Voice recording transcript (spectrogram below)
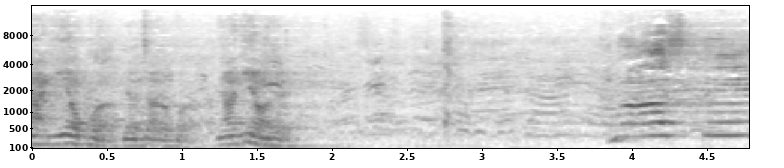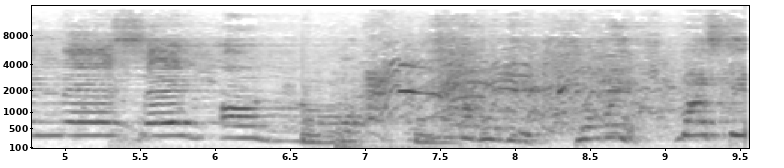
nyanyi apa? Biar bol, nyanyi apa? Mesti neseng ono. Apa bunyi? Yo kuwi mesti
